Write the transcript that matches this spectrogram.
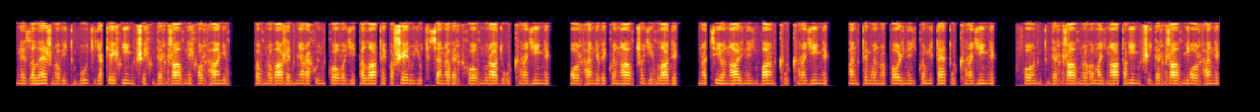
незалежно від будь-яких інших державних органів. Повноваження Рахункової палати поширюються на Верховну Раду України органи виконавчої влади, Національний банк України, Антимонопольний комітет України, Фонд державного майна та інші державні органи,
